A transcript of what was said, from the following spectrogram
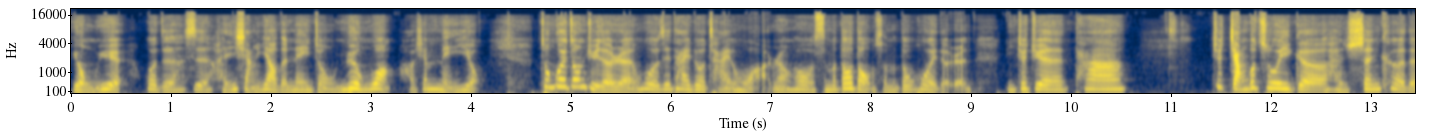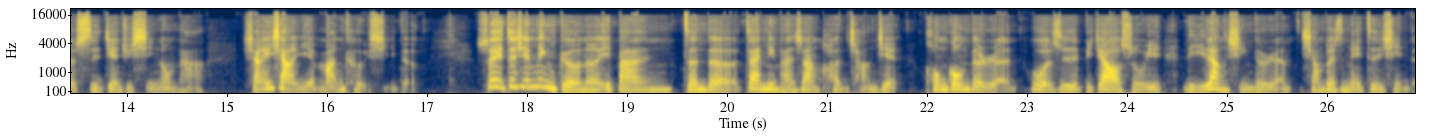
踊跃，或者是很想要的那一种愿望，好像没有。中规中矩的人，或者是太多才华，然后什么都懂、什么都会的人，你就觉得他就讲不出一个很深刻的事件去形容他。想一想也蛮可惜的。所以这些命格呢，一般真的在命盘上很常见。空宫的人，或者是比较属于礼让型的人，相对是没自信的。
